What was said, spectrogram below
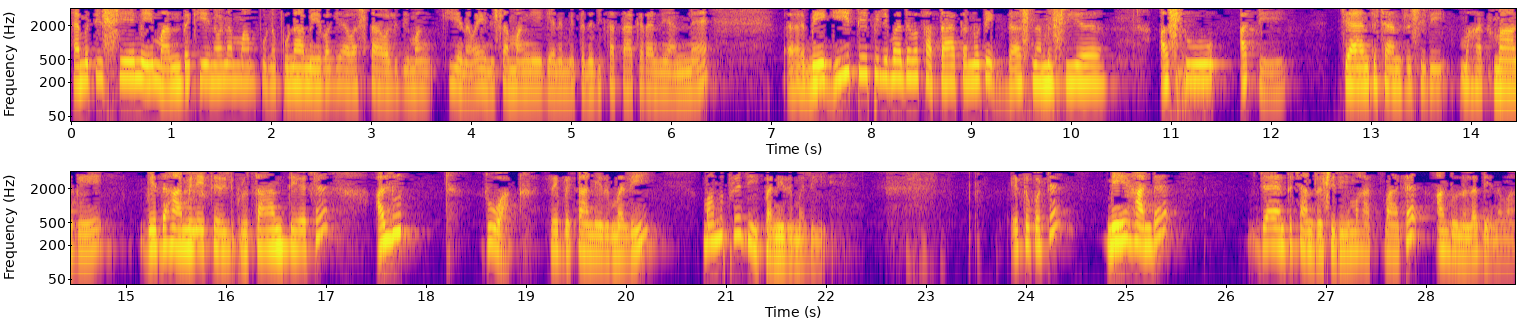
හැමතිස්සෙම මේ මන්ද කියනවා නම් මම පුන පුනා මේ වගේ අවස්ථාවලදී මම කියනවා. ඒ නිසා මම ඒ ගැන මෙතනදී කතා කරන්න යන්නේ මේ ගීතය පිළිබඳව කතා කරනකොට 1988 ජයන්ත චන්ද්‍රසිරි මහත්මයාගේ වෙදහාමිලේ ටෙලි වෘතාන්තයට අලුත් රුවක් රෙබෙකා නිර්මලී මම ප්‍රදීප නිර්මලී එතකොට මේ හඬ ජයන්ත චන්ද්‍රසිරි මහත්මයාට අඳුනලා දෙනවා.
